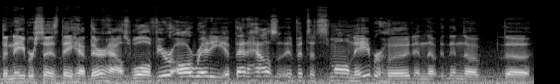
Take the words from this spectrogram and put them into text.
the neighbor says they have their house. Well, if you're already if that house if it's a small neighborhood and the, then the the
